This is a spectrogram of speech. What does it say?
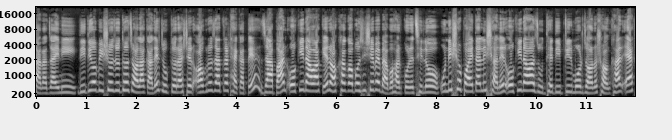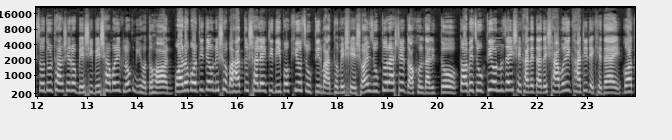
জানা যায়নি। দ্বিতীয় বিশ্বযুদ্ধ চলাকালে যুক্তরাষ্ট্রের অগ্রযাত্রা ঠেকাতে জাপান ওকিনাওয়াকে রক্ষা কবচ হিসেবে ব্যবহার করেছিল। উনিশশো সালের ওকিনাওয়া যুদ্ধে দ্বীপটির মোট জনসংখ্যার এক চতুর্থাংশেরও বেশি বেসামরিক লোক নিহত হন। পরবর্তীতে উনিশশো বাহাত্তর সালে একটি দ্বিপক্ষীয় চুক্তির মাধ্যমে শেষ হয় যুক্তরাষ্ট্রের দখলদারিত্ব। তবে চুক্তি অনুযায়ী সেখানে তাদের সামরিক ঘাঁটি রেখে দেয়। গত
